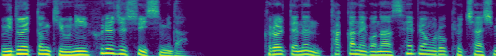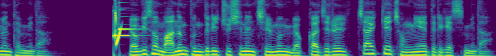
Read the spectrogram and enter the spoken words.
의도했던 기운이 흐려질 수 있습니다. 그럴 때는 닦아내거나 새 병으로 교체하시면 됩니다. 여기서 많은 분들이 주시는 질문 몇 가지를 짧게 정리해 드리겠습니다.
